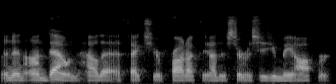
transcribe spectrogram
and then on down, how that affects your product and other services you may offer.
